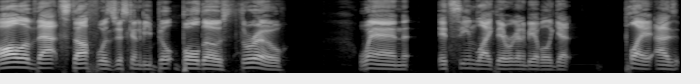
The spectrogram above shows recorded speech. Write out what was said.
all of that stuff was just going to be built bulldozed through when it seemed like they were going to be able to get play as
